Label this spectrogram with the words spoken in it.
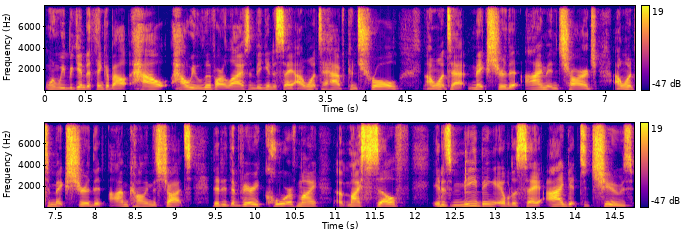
when we begin to think about how, how we live our lives and begin to say, I want to have control, I want to make sure that I'm in charge, I want to make sure that I'm calling the shots, that at the very core of my, uh, myself, it is me being able to say, I get to choose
